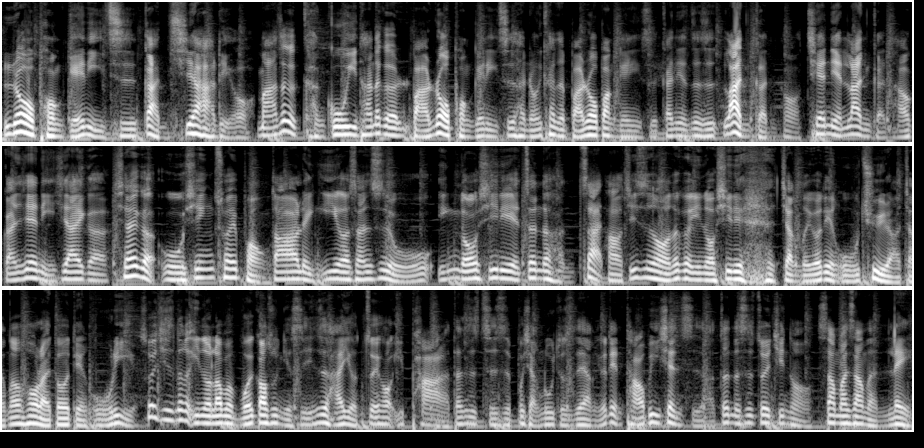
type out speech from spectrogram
肉捧给你吃，干下流！妈，这个很故意，他那个把肉捧给你吃，很容易看成把肉棒给你吃，感觉这是烂梗哦，千年烂梗。好，感谢你。下一个，下一个五星吹捧 Darling 一二三四五银楼系列真的很赞。好，其实哦，那个银楼系列讲的有点无趣啊，讲到后来都有点无力，所以其实那个银楼老板不会告诉你的事情是还有最后一趴了，但是。迟迟不想录就是这样，有点逃避现实啊！真的是最近哦，上班上的很累。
